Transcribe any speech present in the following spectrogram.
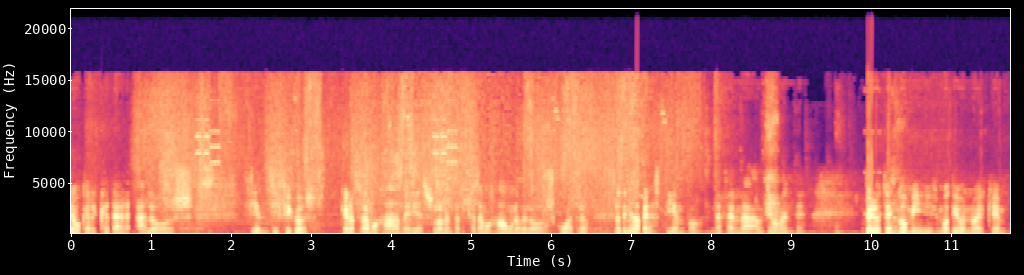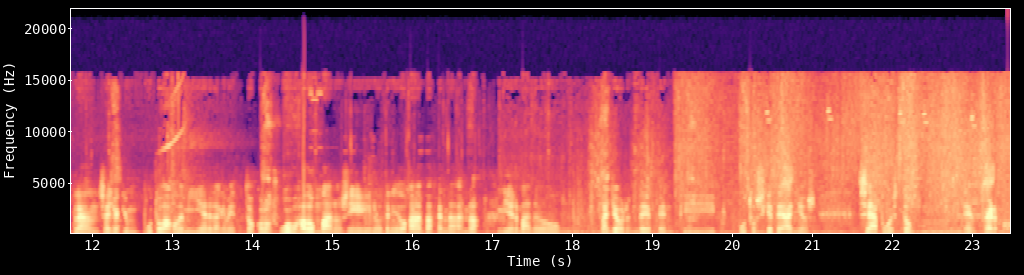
Tenemos que rescatar a los científicos que nos quedamos a medias, solamente rescatamos a uno de los cuatro. No he tenido apenas tiempo de hacer nada últimamente. Pero tengo mis motivos, no es que en plan sea yo aquí un puto vago de mierda que me toco los huevos a dos manos y no he tenido ganas de hacer nada, no. Mi hermano mayor de 27 años se ha puesto mm, enfermo.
